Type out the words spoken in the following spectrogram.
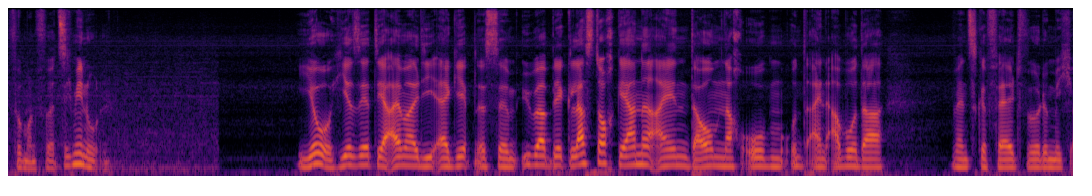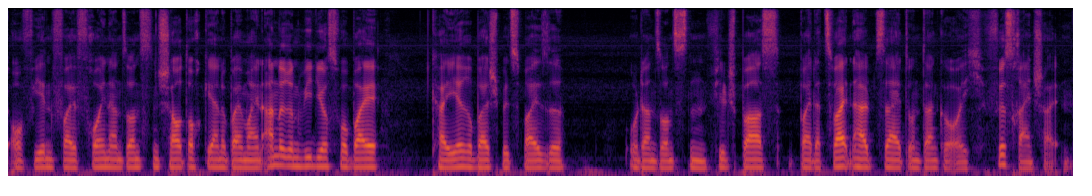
45 Minuten. Jo, hier seht ihr einmal die Ergebnisse im Überblick. Lasst doch gerne einen Daumen nach oben und ein Abo da, wenn es gefällt, würde mich auf jeden Fall freuen. Ansonsten schaut doch gerne bei meinen anderen Videos vorbei, Karriere beispielsweise. Und ansonsten viel Spaß bei der zweiten Halbzeit und danke euch fürs Reinschalten.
